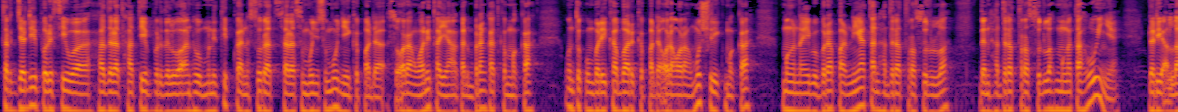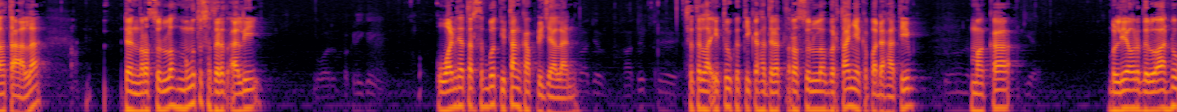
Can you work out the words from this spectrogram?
terjadi peristiwa Hadrat Hatib berdua anhu menitipkan surat secara sembunyi-sembunyi kepada seorang wanita yang akan berangkat ke Mekah untuk memberi kabar kepada orang-orang musyrik Mekah mengenai beberapa niatan Hadrat Rasulullah dan Hadrat Rasulullah mengetahuinya dari Allah Ta'ala dan Rasulullah mengutus Hadrat Ali wanita tersebut ditangkap di jalan. Setelah itu ketika Hadrat Rasulullah bertanya kepada Hatib, maka Beliau radhiyallahu anhu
